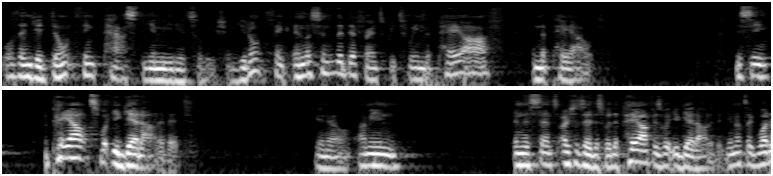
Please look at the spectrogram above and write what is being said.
well, then you don't think past the immediate solution. You don't think, and listen to the difference between the payoff and the payout. You see, the payout's what you get out of it. You know, I mean, in the sense, I should say this way, the payoff is what you get out of it. You know, it's like, what,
